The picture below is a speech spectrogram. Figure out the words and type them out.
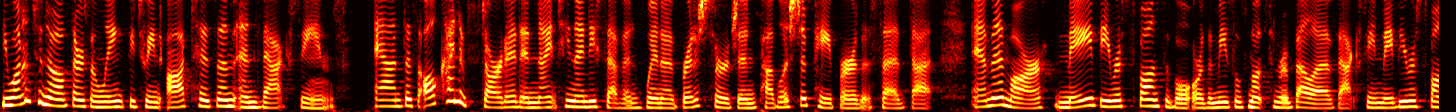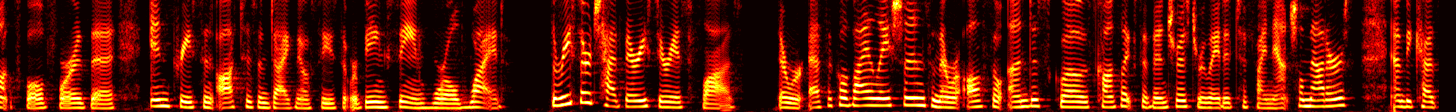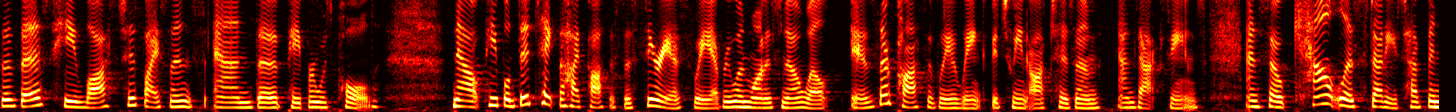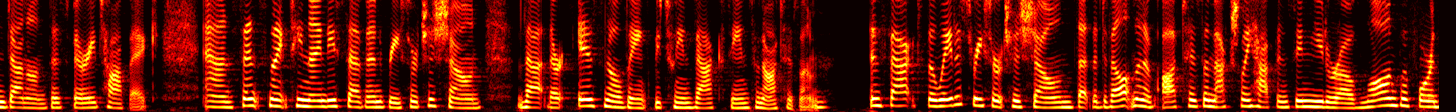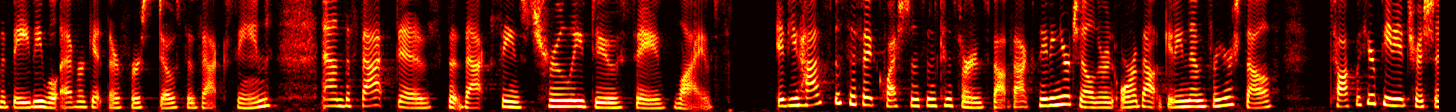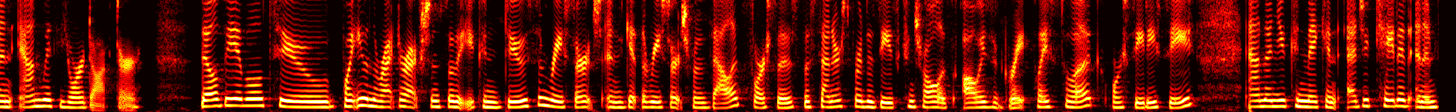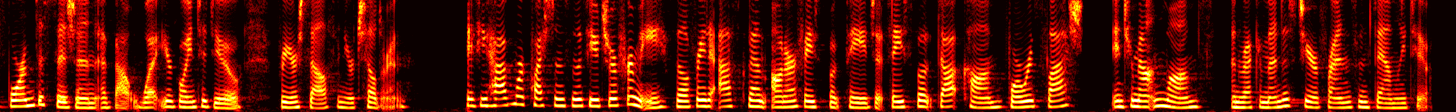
You wanted to know if there's a link between autism and vaccines. And this all kind of started in 1997 when a British surgeon published a paper that said that MMR may be responsible, or the measles, mumps, and rubella vaccine may be responsible for the increase in autism diagnoses that were being seen worldwide. The research had very serious flaws. There were ethical violations and there were also undisclosed conflicts of interest related to financial matters. And because of this, he lost his license and the paper was pulled. Now, people did take the hypothesis seriously. Everyone wanted to know, well, is there possibly a link between autism and vaccines? And so countless studies have been done on this very topic. And since 1997, research has shown that there is no link between vaccines and autism. In fact, the latest research has shown that the development of autism actually happens in utero long before the baby will ever get their first dose of vaccine. And the fact is that vaccines truly do save lives. If you have specific questions and concerns about vaccinating your children or about getting them for yourself, talk with your pediatrician and with your doctor. They'll be able to point you in the right direction so that you can do some research and get the research from valid sources. The Centers for Disease Control is always a great place to look, or CDC. And then you can make an educated and informed decision about what you're going to do for yourself and your children. If you have more questions in the future for me, feel free to ask them on our Facebook page at facebook.com forward slash Intermountain Moms and recommend us to your friends and family too.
